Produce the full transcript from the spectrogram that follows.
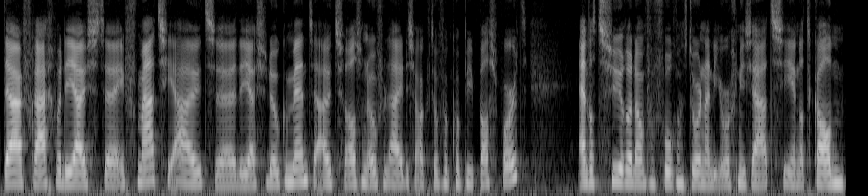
Daar vragen we de juiste informatie uit, uh, de juiste documenten uit, zoals een overlijdensakte of een kopie paspoort. En dat sturen we dan vervolgens door naar die organisatie. En dat kan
